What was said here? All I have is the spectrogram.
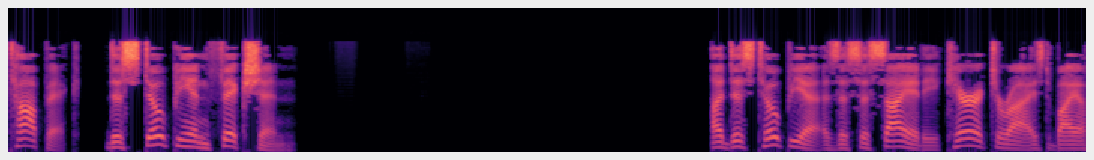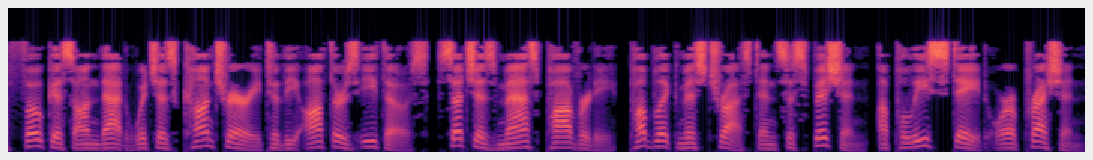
Topic: Dystopian fiction. A dystopia is a society characterized by a focus on that which is contrary to the author's ethos, such as mass poverty, public mistrust and suspicion, a police state or oppression.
